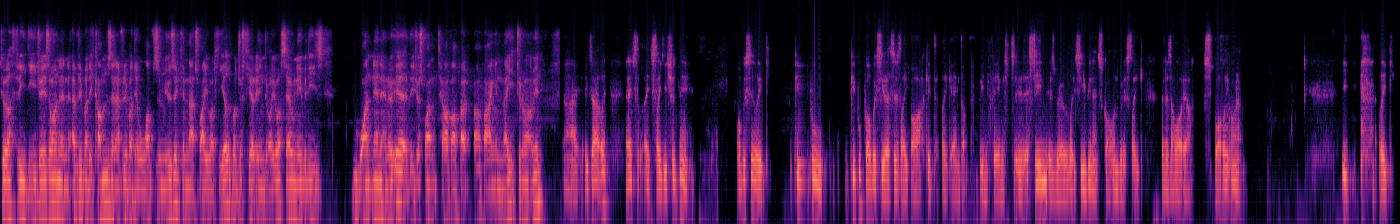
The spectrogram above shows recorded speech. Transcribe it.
two or three DJs on, and everybody comes and everybody loves the music, and that's why we're here. We're just here to enjoy ourselves. Nobody's wanting anything out of it. They just want to have a, a banging night. Do you know what I mean? Aye, exactly. And it's it's like you shouldn't. Eh? Obviously, like people people probably see this as like, oh, I could like end up being famous. It's seen as well, like see being in Scotland where it's like there is a lot of spotlight on it. Like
